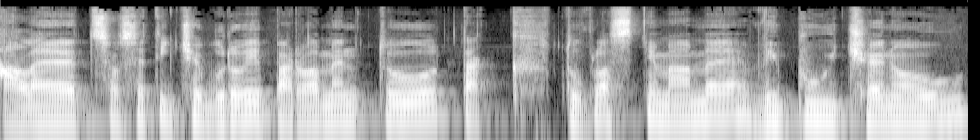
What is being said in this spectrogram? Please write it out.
ale co se týče budovy parlamentu, tak tu vlastně máme vypůjčenou.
